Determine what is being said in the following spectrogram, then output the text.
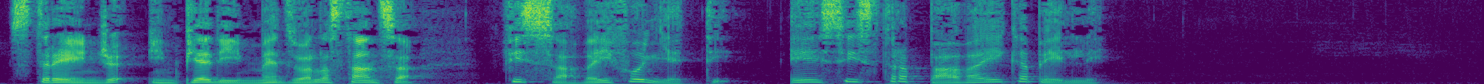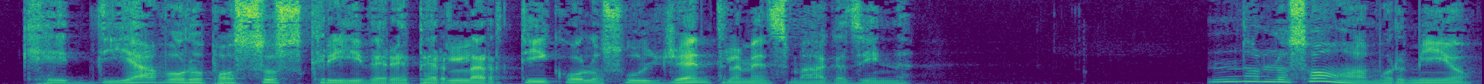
Strange, in piedi in mezzo alla stanza, fissava i foglietti e si strappava i capelli. Che diavolo posso scrivere per l'articolo sul Gentleman's Magazine? Non lo so, amor mio.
